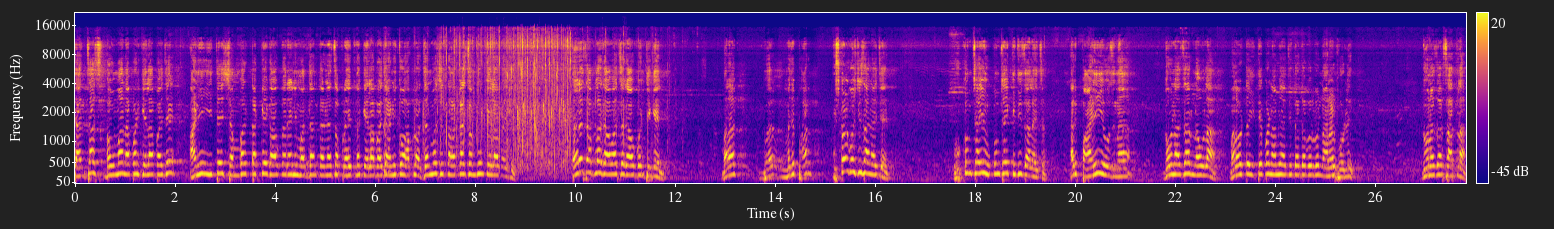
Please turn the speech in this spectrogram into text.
त्यांचाच बहुमान आपण केला पाहिजे आणि इथे शंभर टक्के गावकऱ्यांनी मतदान करण्याचा प्रयत्न केला पाहिजे आणि तो आपला जन्मसिद्ध हक्क समजून केला पाहिजे. तरच आपलं गावाचं गाव पण टिकेल. मला भ- म्हणजे फार पुष्कळ गोष्टी सांगायच्या आहेत. हुकुमशाही हुकुमशाही किती चालायचं? अरे पाणी योजना दोन हजार नऊला मला वाटतं इथे पण आम्ही अजितदादाबरोबर नारळ फोडलेत दोन हजार सातला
